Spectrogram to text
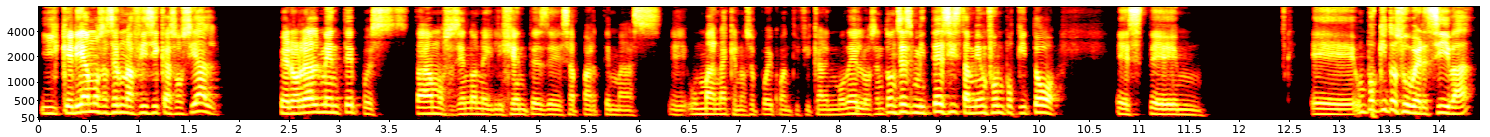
Y queríamos hacer una física social, pero realmente pues estábamos haciendo negligentes de esa parte más eh, humana que no se puede cuantificar en modelos. Entonces mi tesis también fue un poquito, este, eh, un poquito subversiva,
